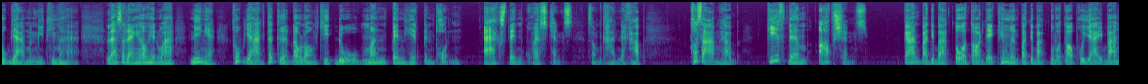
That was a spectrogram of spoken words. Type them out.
ทุกอย่างมันมีที่มา และแสดงให้เขาเห็นว่านี่ไงทุกอย่างถ้าเกิดเราลองคิดดูมันเป็นเหตุเป็นผล ask them questions สำคัญนะครับ ข้อ 3 ครับ give them options การปฏิบัติตัวต่อเด็กให้เหมือนปฏิบัติตัวต่อผู้ใหญ่บาง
